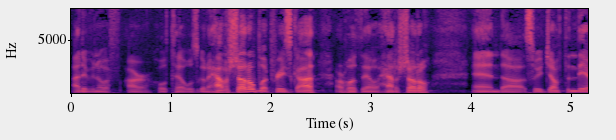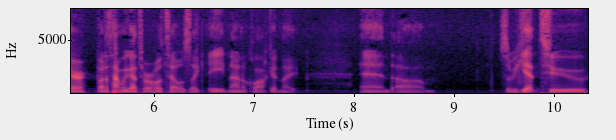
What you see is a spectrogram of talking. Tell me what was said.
I didn't even know if our hotel was going to have a shuttle, but praise God, our hotel had a shuttle. And uh, so we jumped in there. By the time we got to our hotel, it was like 8, 9 o'clock at night. And um, so we get to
